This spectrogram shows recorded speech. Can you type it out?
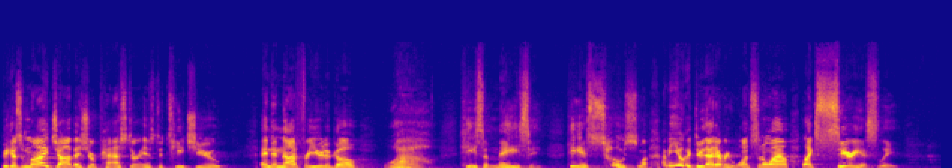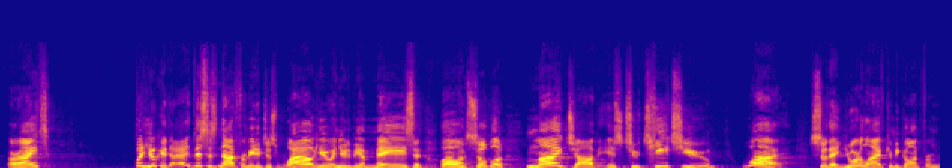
Because my job as your pastor is to teach you and to not for you to go, wow, he's amazing. He is so smart. I mean, you could do that every once in a while, like seriously. All right? But you could, this is not for me to just wow you and you to be amazed and, oh, I'm so blown. My job is to teach you why. So that your life can be gone from,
